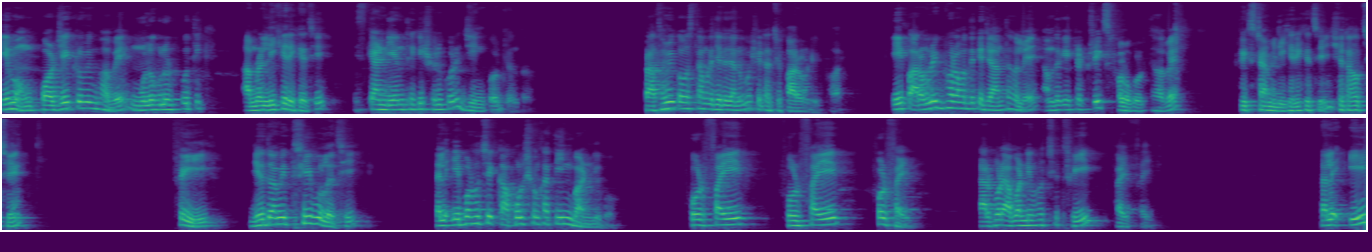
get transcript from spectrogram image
এবং পর্যায়ক্রমিকভাবে মূলগুলোর প্রতীক আমরা লিখে রেখেছি স্ক্যান্ডিয়াম থেকে শুরু করে জিন পর্যন্ত। প্রাথমিক অবস্থা আমরা যেটা জানব সেটা হচ্ছে পারমাণবিক ভর। এই পারমাণবিক ভর আমাদেরকে জানতে হলে আমাদেরকে একটা ট্রিক্স ফলো করতে হবে। ট্রিক্সটা আমি লিখে রেখেছি, সেটা হচ্ছে থ্রি যেহেতু আমি থ্রি বলেছি, তাহলে এবার হচ্ছে কাপল সংখ্যা তিনবার নিব। Four five four five four five তারপরে আবার নিব হচ্ছে থ্রি ফাইভ ফাইভ তাহলে এই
